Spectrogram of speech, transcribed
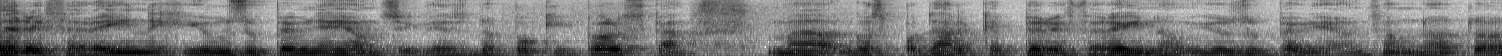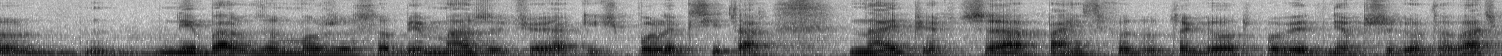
peryferyjnych i uzupełniających. Więc dopóki Polska ma gospodarkę peryferyjną i uzupełniającą, no to nie bardzo może sobie marzyć o jakichś polexitach. Najpierw trzeba państwo do tego odpowiednio przygotować,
